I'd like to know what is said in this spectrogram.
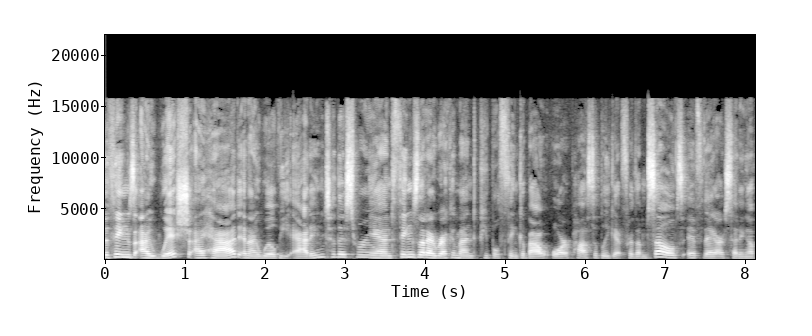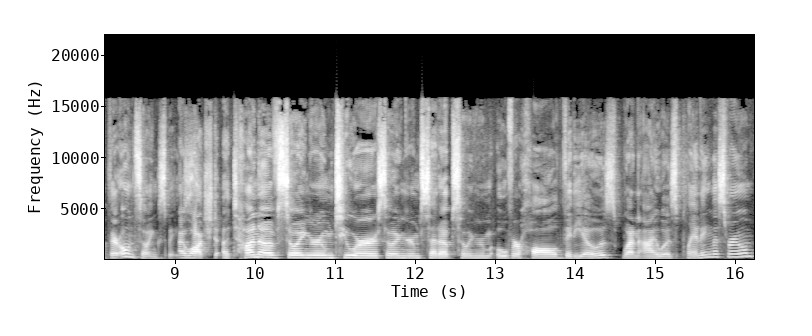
the things I wish I had and I will be adding to this room, and things that I recommend people think about or possibly get for themselves if they are setting up their own sewing space. I watched a ton of sewing room tour, sewing room setup, sewing room overhaul videos when I was planning this room,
